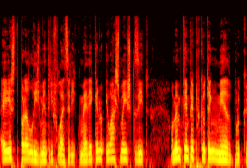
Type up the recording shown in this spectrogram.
é este paralelismo entre influencer e comédia que eu, eu acho meio esquisito. Ao mesmo tempo é porque eu tenho medo, porque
